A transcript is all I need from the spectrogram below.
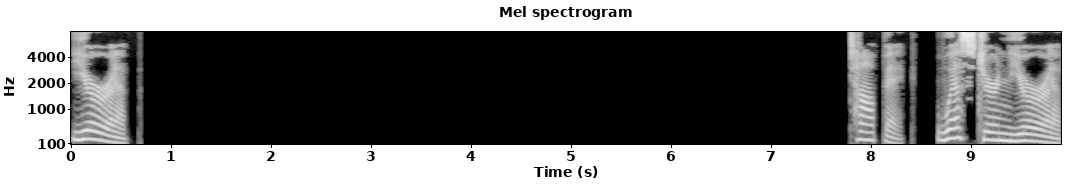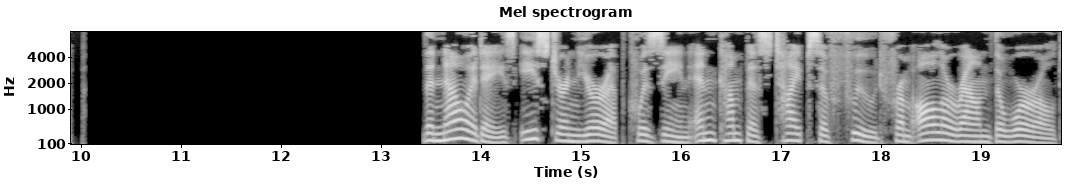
Europe Western Europe The nowadays Eastern Europe cuisine encompass types of food from all around the world.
